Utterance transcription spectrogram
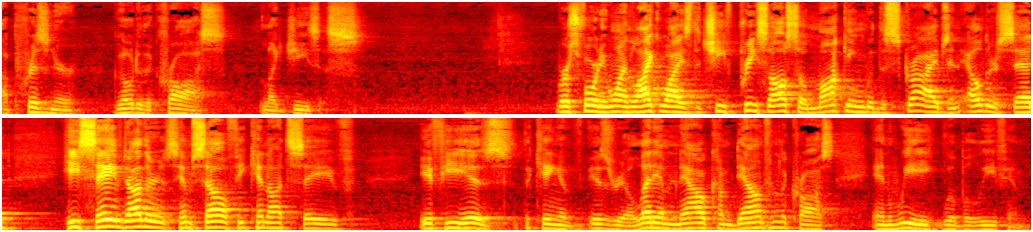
a prisoner go to the cross like Jesus. Verse 41 Likewise, the chief priests also, mocking with the scribes and elders, said, He saved others, himself he cannot save if he is the king of Israel. Let him now come down from the cross, and we will believe him.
